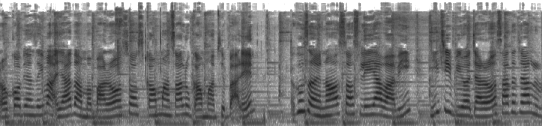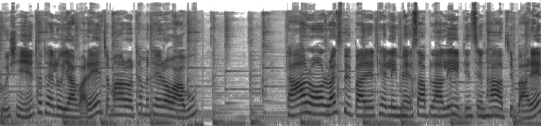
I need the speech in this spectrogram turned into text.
တော့ကော်ပြန်စိမ်းမှာအရသာမပါတော့ sauce ကောင်းမှစားလို့ကောင်းမှဖြစ်ပါတယ်အခုဆိုရင်တော့ sauce လေးရပါပြီညှိကြည့်ပြီးတော့ကြတော့စားတကြားလူလို့ရှိရင်ထည့်ထည့်လို့ရပါတယ်ကျမကတော့ထပ်မထည့်တော့ပါဘူးဒါကတော့ rice paper ရဲ့ထည့်လိုက်မဲ့အစာပလာလေးပြင်ဆင်ထားတာဖြစ်ပါတယ်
